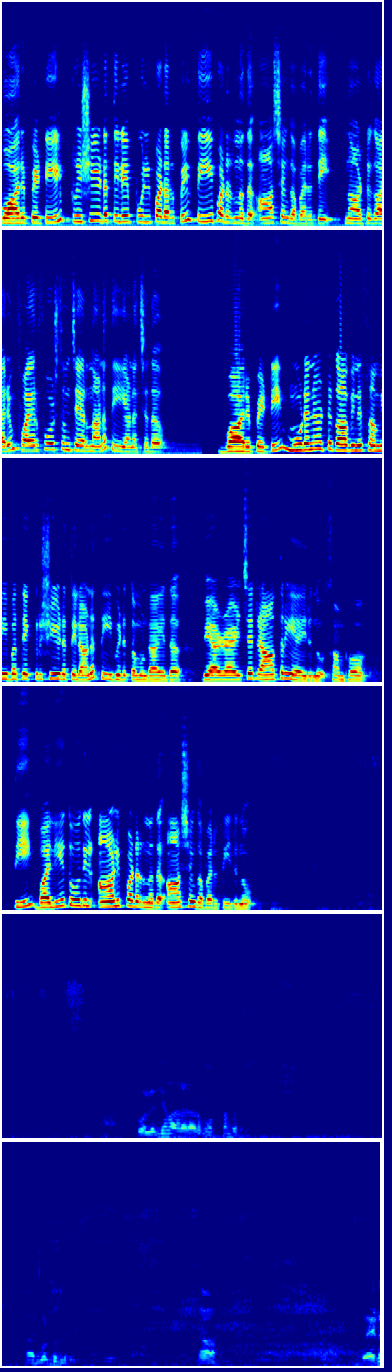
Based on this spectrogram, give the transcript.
വാരപ്പെട്ടിയിൽ കൃഷിയിടത്തിലെ പുൽപടർപ്പിൽ തീ പടർന്നത് ആശങ്ക പരത്തി. നാട്ടുകാരും ഫയർഫോഴ്സും ചേർന്നാണ് തീയണച്ചത് വാരപ്പെട്ടി മൂടനാട്ടുകാവിന് സമീപത്തെ കൃഷിയിടത്തിലാണ് തീപിടുത്തമുണ്ടായത്. വ്യാഴാഴ്ച രാത്രിയായിരുന്നു സംഭവം. തീ വലിയ തോതിൽ ആളിപ്പടർന്നത് ആശങ്ക പരത്തിയിരുന്നു. വേണ്ട.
